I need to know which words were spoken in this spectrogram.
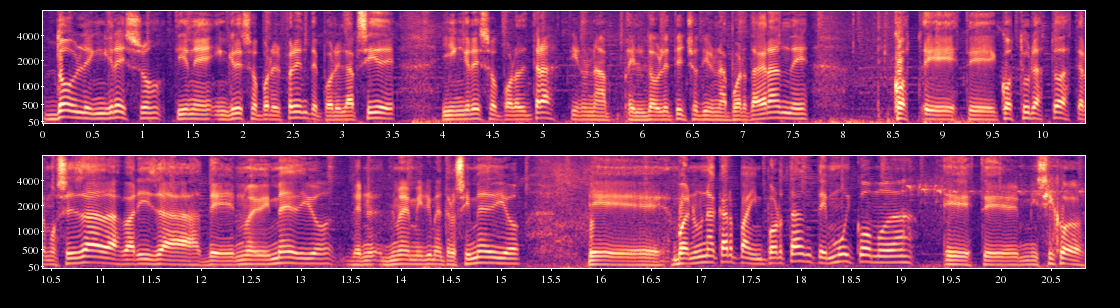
doble ingreso, tiene ingreso por el frente, por el ábside, ingreso por detrás, tiene una, el doble techo tiene una puerta grande, este, costuras todas termoselladas, varillas de 9 y medio, de 9 milímetros y medio. Eh, bueno, una carpa importante, muy cómoda. Este, mis hijos,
